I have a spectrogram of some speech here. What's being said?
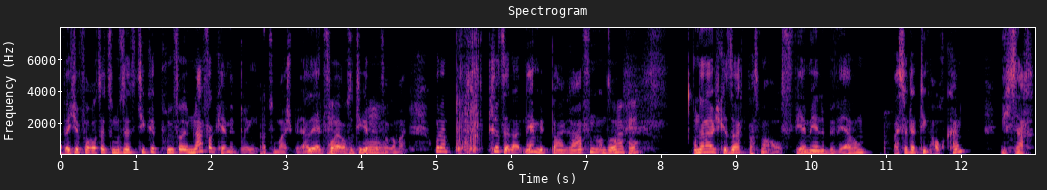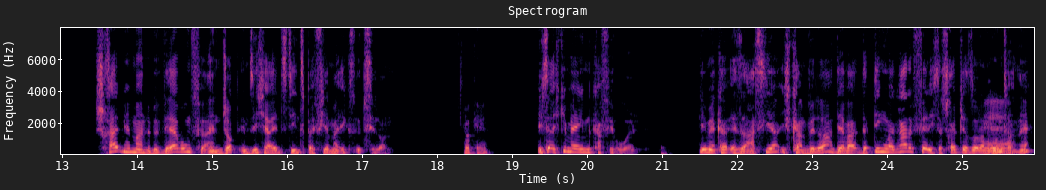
welche Voraussetzungen muss jetzt Ticketprüfer im Nahverkehr mitbringen, zum Beispiel. Also er hat vorher auch so Ticketprüfer Ja. gemacht. Pff, kriegst du das, ne? Mit Paragraphen und so. Okay. Und dann habe ich gesagt, pass mal auf, wir haben hier eine Bewerbung. Weißt du, was das Ding auch kann? Ich sag, schreib mir mal eine Bewerbung für einen Job im Sicherheitsdienst bei Firma XY. Okay. Ich sag, ich gehe mir eben einen Kaffee holen. Geh mir Kaffee. Er saß hier, ich kam wieder, der war, das Ding war gerade fertig, das schreibt er so dann Ja, runter, ne?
